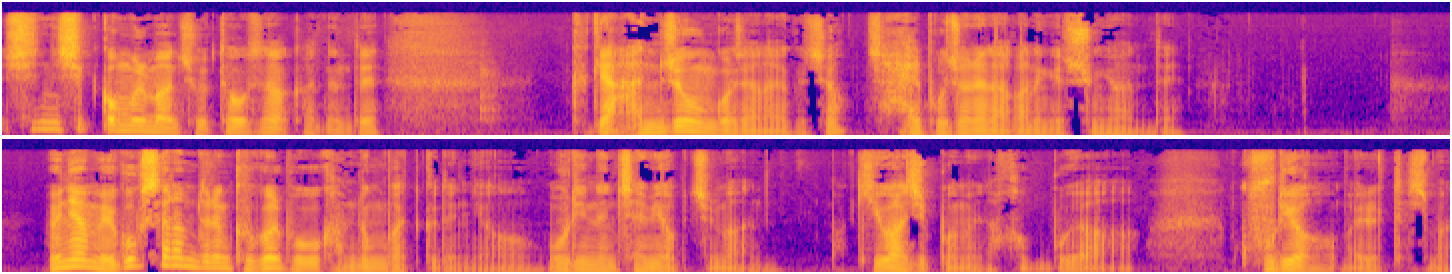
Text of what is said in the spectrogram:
신식 건물만 좋다고 생각하는데 그게 안 좋은 거잖아요. 그죠? 잘 보존해 나가는 게 중요한데. 왜냐하면 외국 사람들은 그걸 보고 감동받거든요. 우리는 재미없지만 막 기와집 보면 아 뭐야 구려 막 이럴 테지만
